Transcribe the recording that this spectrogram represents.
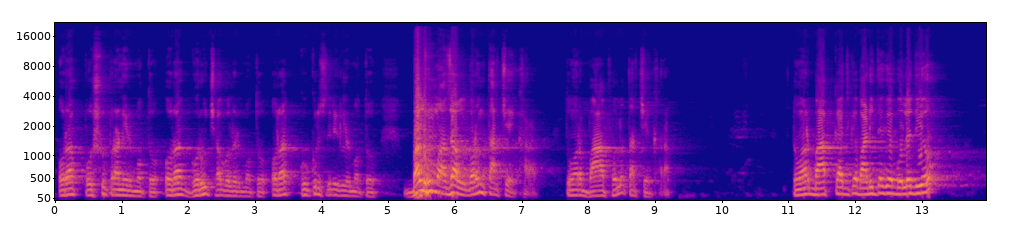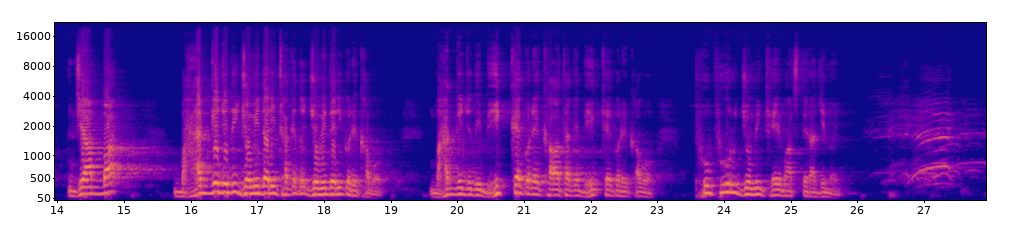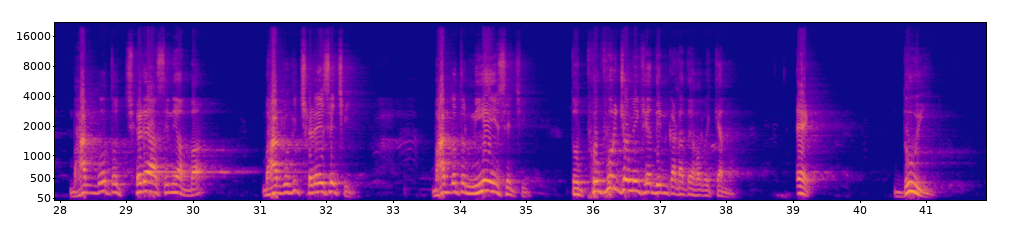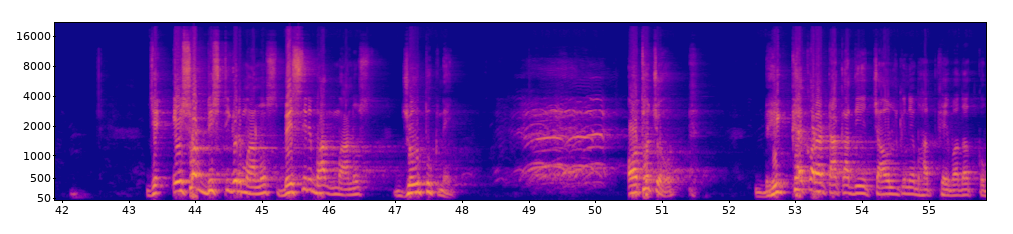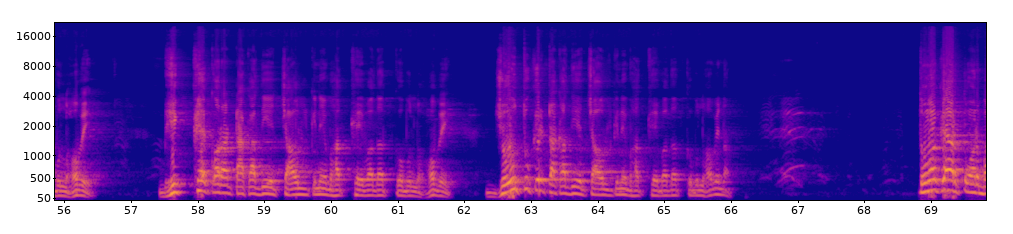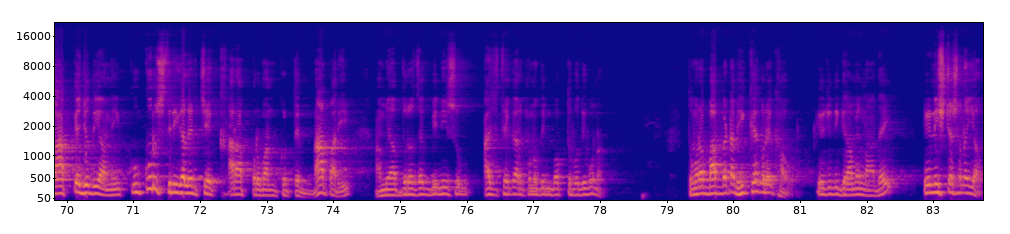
ওরা পশু প্রাণীর মতো, ওরা গরু ছাগলের মতো, ওরা কুকুর শ্রীগুলের মতো বালহুম আজাল বরং তার চেয়ে খারাপ। তোমার বাপ হলো তার চেয়ে খারাপ। তোমার বাপ কাজকে বাড়ি থেকে বলে দিও যে, আব্বা, ভাগ্যে যদি জমিদারি থাকে তো জমিদারি করে খাব। ভাগ্যে যদি ভিক্ষা করে খাওয়া থাকে, ভিক্ষা করে খাব। ফুফুর জমি খেয়ে বাঁচতে রাজি নই। ভাগ্য তো ছেড়ে আসেনি আব্বা। ভাগ্য কি ছেড়ে এসেছি? ভাগ্য তো নিয়ে এসেছি। তো ফুফুর জমি খেয়ে দিন কাটাতে হবে কেন? এক। দুই। যে এসব ডিস্ট্রিক্টের মানুষ, বেশিরভাগ মানুষ যৌতুক নেই। অথচ ভিক্ষা করা টাকা দিয়ে চাউল কিনে ভাত খেয়ে বাদাত কবুল হবে। ভিক্ষা করা টাকা দিয়ে চাউল কিনে ভাত খেয়ে বাদাত কবুল হবে? যৌতুকের টাকা দিয়ে চাউল কিনে ভাত খেয়ে বাদাত কবুল হবে না? তোমাকে আর তোমার বাপকে যদি আমি কুকুর শ্রীগালের চেয়ে খারাপ প্রমাণ করতে না পারি, আমি আব্দুর রাজাক বিন ইউসুফ আজ থেকে আর কোনোদিন বক্তব্য দিব না। তোমরা বাপ বেটা ভিক্ষা করে খাও। কেউ যদি গ্রামে না দেয় ট্রেন স্টেশনে যাও।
